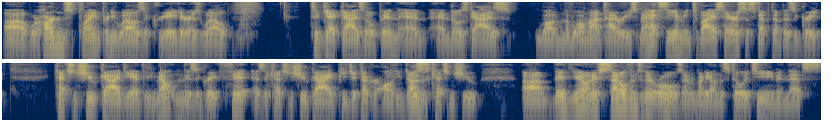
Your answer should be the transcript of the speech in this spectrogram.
Where Harden's playing pretty well as a creator as well to get guys open. And and those guys, while, while not Tyrese Maxey, I mean, Tobias Harris has stepped up as a great catch and shoot guy. De'Anthony Melton is a great fit as a catch and shoot guy. PJ Tucker, all he does is catch and shoot. Um, they've you know they've settled into their roles. Everybody on this Philly team, and that's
